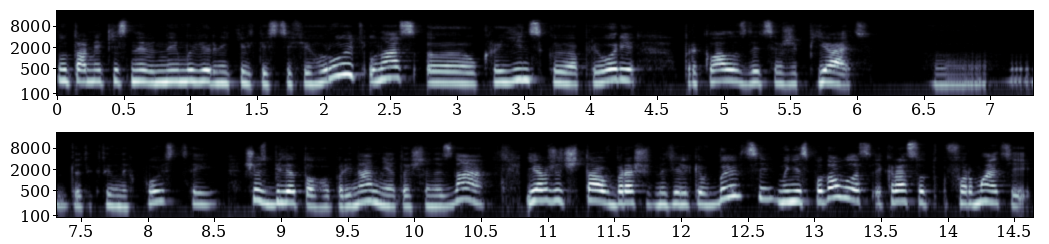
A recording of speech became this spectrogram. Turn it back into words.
Ну там якісь неймовірні кількості фігурують. У нас е, українською апріорі приклало, здається, вже п'ять е, детективних повістей. Щось біля того, принаймні, я точно не знаю. Я вже читав брешуть не тільки вбивці. Мені сподобалось якраз от в форматі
